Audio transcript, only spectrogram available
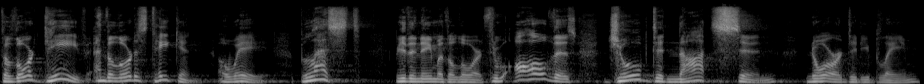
The Lord gave, and the Lord has taken away. Blessed be the name of the Lord. Through all this, Job did not sin, nor did he blame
